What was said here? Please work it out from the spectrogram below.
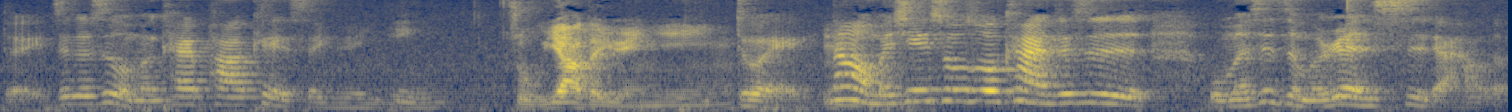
对，这个是我们开 Podcast 的原因，主要的原因。对，那我们先说说看，就是我们是怎么认识的？好了。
